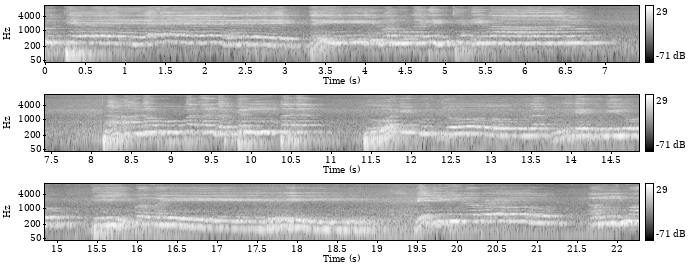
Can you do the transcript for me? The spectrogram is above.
తన వృత్తే దైవము గలించెడివారు తానవ్వక నొప్పింపక తోటి ఉద్యోగుల గుండె గుడిలో దీపమై వెలిగినవో అమ్మా.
